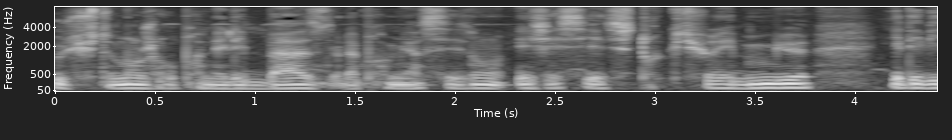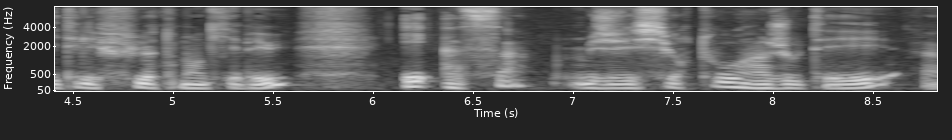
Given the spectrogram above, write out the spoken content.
où justement je reprenais les bases de la première saison et j'essayais de structurer mieux et d'éviter les flottements qu'il y avait eu. Et à ça, j'ai surtout rajouté euh,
